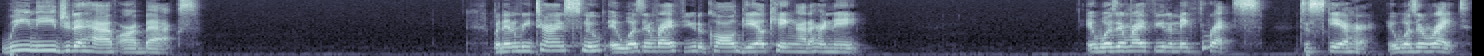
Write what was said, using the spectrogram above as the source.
We need you to have our backs. But in return, Snoop, it wasn't right for you to call Gayle King out of her name. It wasn't right for you to make threats to scare her. It wasn't right.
